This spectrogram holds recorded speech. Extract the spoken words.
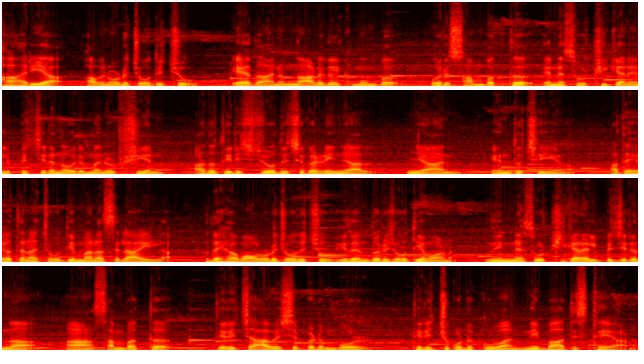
ഭാര്യ അവനോട് ചോദിച്ചു ഏതാനും നാളുകൾക്ക് മുമ്പ് ഒരു സമ്പത്ത് എന്നെ സൂക്ഷിക്കാൻ ഏൽപ്പിച്ചിരുന്ന ഒരു മനുഷ്യൻ അത് തിരിച്ചു ചോദിച്ചു കഴിഞ്ഞാൽ ഞാൻ എന്തു ചെയ്യണം? അദ്ദേഹത്തിന് ആ ചോദ്യം മനസ്സിലായില്ല. അദ്ദേഹം അവളോട് ചോദിച്ചു ഇതെന്തൊരു ചോദ്യമാണ്? നിന്നെ സൂക്ഷിക്കാൻ ഏൽപ്പിച്ചിരുന്ന ആ സമ്പത്ത് തിരിച്ചാവശ്യപ്പെടുമ്പോൾ തിരിച്ചു കൊടുക്കുവാൻ നീ ബാധ്യസ്ഥയാണ്.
